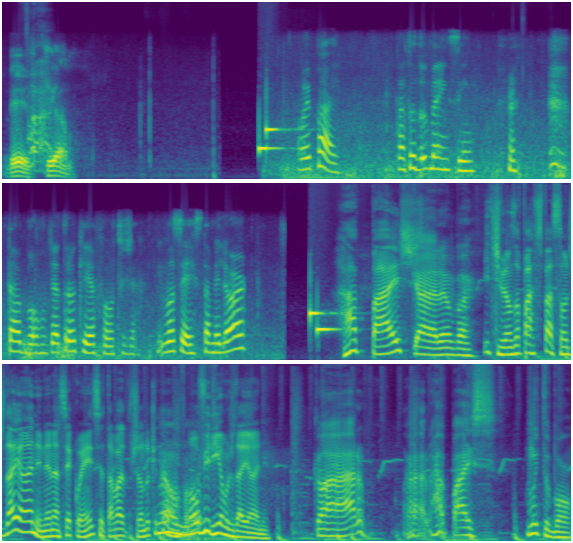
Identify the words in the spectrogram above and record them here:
Beijo, Vai. te amo. Oi, pai. Tá tudo bem, sim. tá bom, já troquei a foto já. E você, está melhor? Rapaz. Caramba. E tivemos a participação de Daiane, né? Na sequência. Tava achando que não, Não, não, ouviríamos Daiane. Claro, claro. Rapaz, muito bom,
